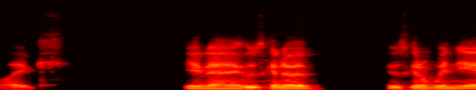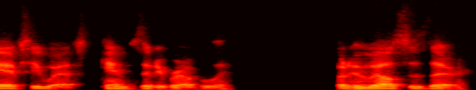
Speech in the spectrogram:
Like you know, who's gonna who's gonna win the AFC West? Kansas City probably, but who else is there?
